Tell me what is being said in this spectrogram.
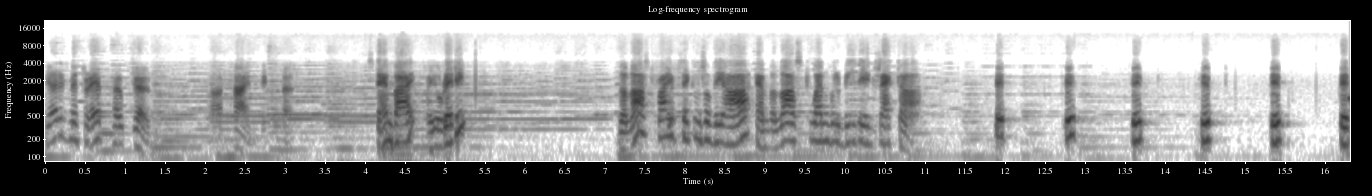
Here is Mr. F. Hope Jones, our time expert. Stand by. Are you ready? The last five seconds of the hour and the last one will be the exact hour. Pip, pip, pip, pip, pip, pip.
